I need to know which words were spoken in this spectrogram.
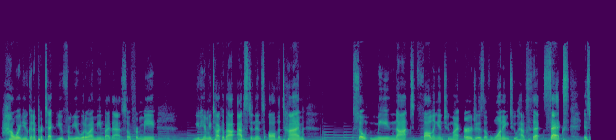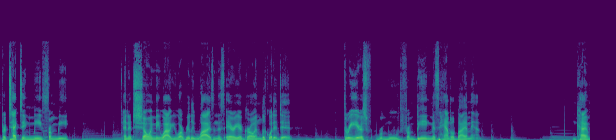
How are you going to protect you from you? What do I mean by that? So, for me, you hear me talk about abstinence all the time. So, me not falling into my urges of wanting to have sex is protecting me from me. And it's showing me, wow, you are really wise in this area, girl. And look what it did. Three years removed from being mishandled by a man. Okay.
